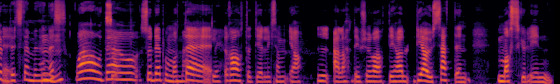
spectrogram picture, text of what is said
Dubbet stemmen hennes? hennes. Wow, det er jo så det er på en måte Merkelig. rart at de liksom Ja, eller det er jo ikke rart. De har, de har jo sett en maskulin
